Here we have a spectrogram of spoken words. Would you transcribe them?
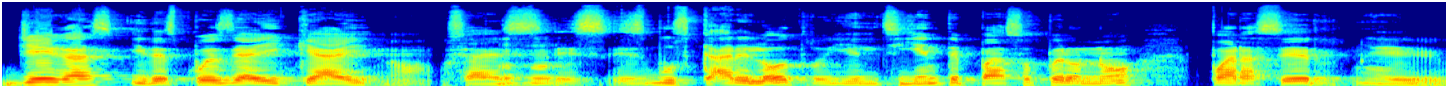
llegas y después de ahí, ¿qué hay? ¿no? O sea, es, es, buscar el otro y el siguiente paso, pero no para ser, eh,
